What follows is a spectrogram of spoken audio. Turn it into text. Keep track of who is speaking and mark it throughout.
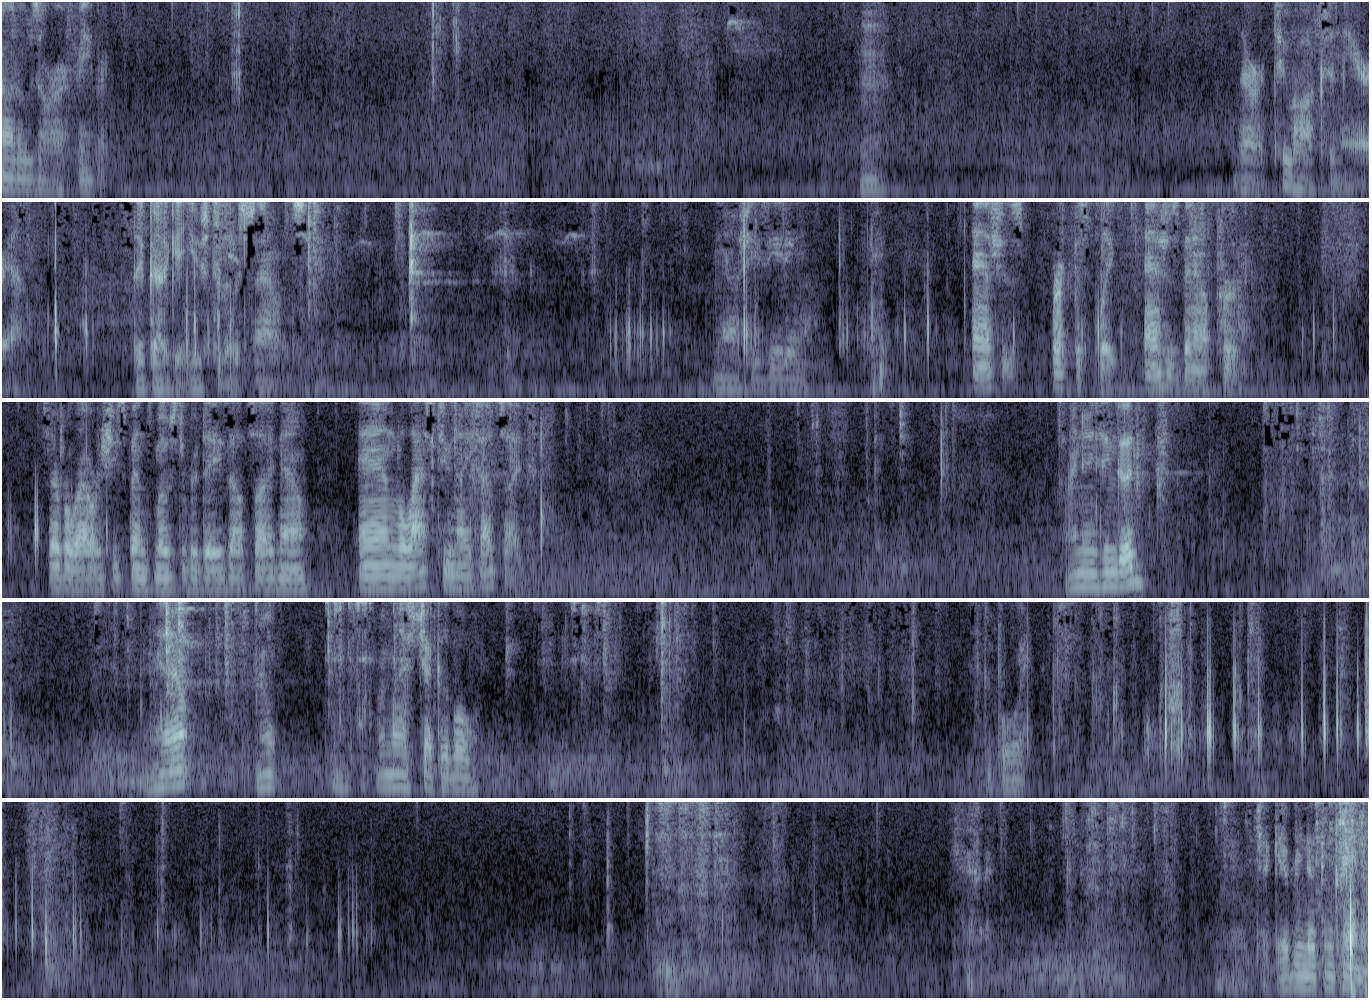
Speaker 1: avocados are our favorite. Hmm. There are two hawks in the area. They've got to get used to those sounds. Now she's eating Ash's breakfast plate. Ash has been out for several hours. She spends most of her days outside now, and the last two nights outside. Find anything good? Out? Nope. One last check of the bowl. Good boy. Check every nook and cranny.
